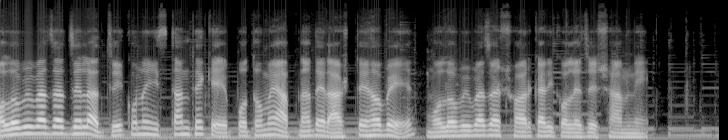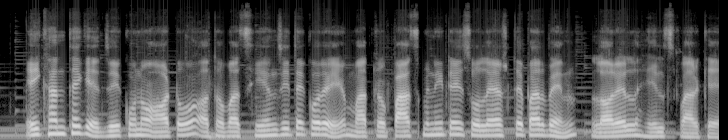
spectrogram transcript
মৌলভীবাজার জেলার যে কোনো স্থান থেকে প্রথমে আপনাদের আসতে হবে মৌলভীবাজার সরকারি কলেজের সামনে। এইখান থেকে যে কোনো অটো অথবা সিএনজিতে করে মাত্র পাঁচ মিনিটেই চলে আসতে পারবেন লরেল হিলস পার্কে।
